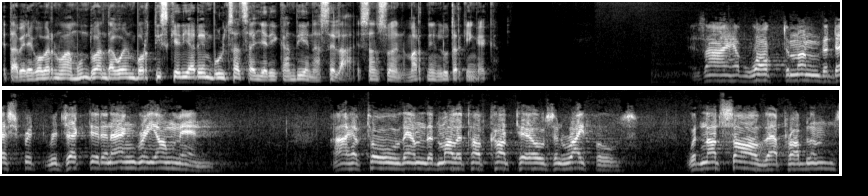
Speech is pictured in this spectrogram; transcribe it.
eta bere gobernua munduan dagoen bortizkeriaren bultzatzailerik handiena zela, esan zuen Martin Luther Kingek. As I have walked among the desperate, rejected, and angry young men, I have told them that Molotov cocktails and rifles would not solve their problems.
